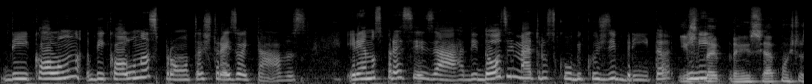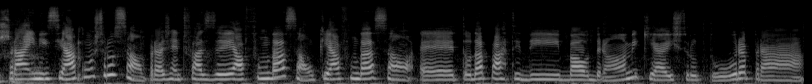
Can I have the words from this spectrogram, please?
de, coluna, de colunas prontas, 3 oitavos, Iremos precisar de 12 metros cúbicos de brita. Isso para iniciar a construção. Para iniciar a construção, para a gente fazer a fundação. O que é a fundação? É toda a parte de baldrame, que é a estrutura, para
